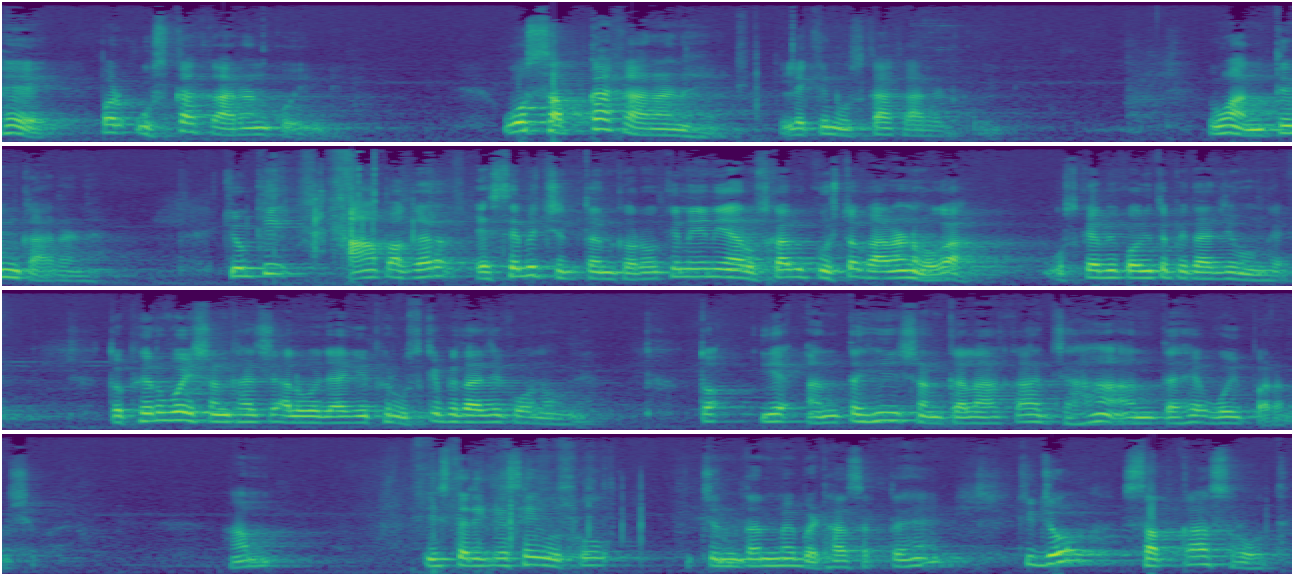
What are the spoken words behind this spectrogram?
है, पर उसका कारण कोई नहीं। वो सबका कारण है, लेकिन उसका कारण कोई नहीं। वो अंतिम कारण है। क्योंकि आप अगर ऐसे भी चिंतन करो कि नहीं नहीं यार, उसका भी कुछ तो कारण होगा। उसके भी कोई तो पिताजी होंगे। तो फिर वही श्रृंखला चालू हो जाएगी, फिर उसके पिताजी कौन होंगे? तो ये अंतहीन श्रृंखला का जहाँ अंत है, वही परम शिव है। हम इस तरीके से ही उसको चिंतन में बैठा सकते हैं कि जो सबका स्रोत है।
